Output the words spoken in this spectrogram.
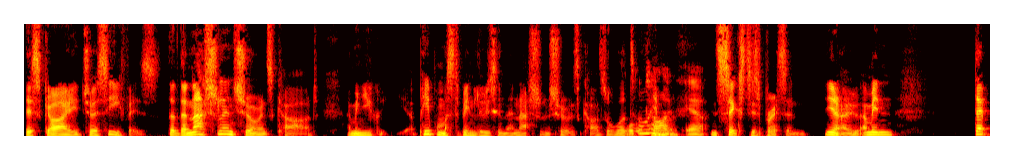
this guy Joseph is. That the national insurance card, I mean, you people must have been losing their national insurance cards all the all time. The time yeah, in sixties Britain, you know, I mean. The,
